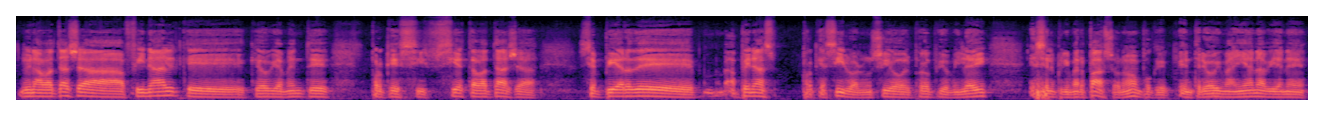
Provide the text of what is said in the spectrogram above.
de una batalla final que, que obviamente, porque si, si esta batalla se pierde apenas porque así lo anunció el propio Milei, es el primer paso, ¿no? Porque entre hoy y mañana viene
